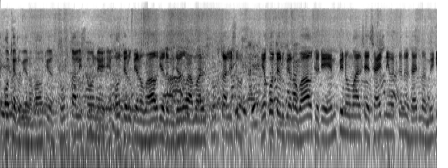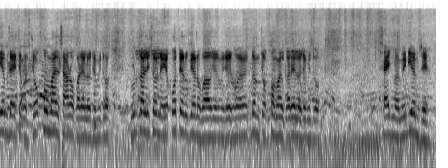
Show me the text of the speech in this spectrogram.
એકોતેર રૂપિયાનો ભાવ થયો. સુડતાલીસો ને એકોતેર રૂપિયાનો ભાવ થયો. તમે જોજો, આ માલ સુડતાલીસો એકોતેર રૂપિયાનો ભાવ થયો છે. એમપીનો માલ છે. સાઈઝની વાત કરીએ તો સાઈઝમાં મીડિયમ સાઈઝ છે, પણ ચોખ્ખો માલ સારો કરેલો છે, મિત્રો. સુડતાલીસો ને એકોતેર રૂપિયાનો ભાવ છે તમે જોશો એકદમ ચોખ્ખો માલ કરેલો છે, મિત્રો. સાઈઝમાં મીડિયમ છે.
